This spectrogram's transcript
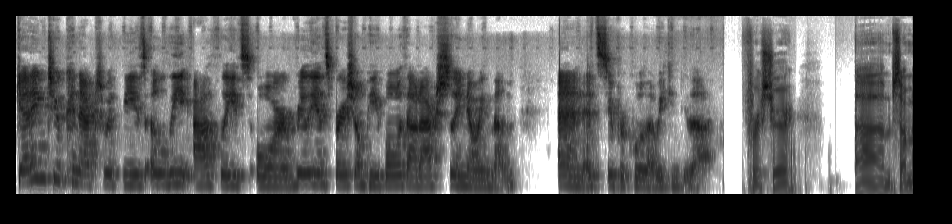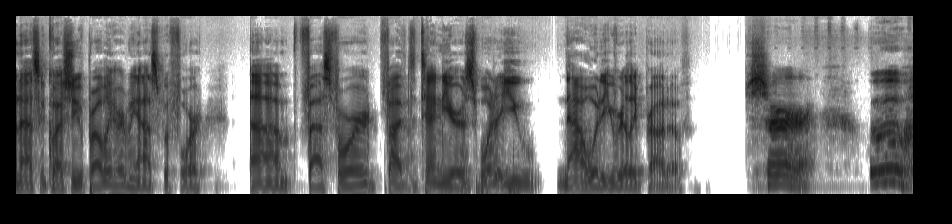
getting to connect with these elite athletes or really inspirational people without actually knowing them. And it's super cool that we can do that. For sure. Um, so i'm going to ask a question you've probably heard me ask before. Um, fast forward five to ten years what are you now what are you really proud of? Sure. Ooh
